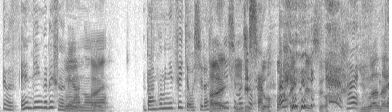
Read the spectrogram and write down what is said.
えでもエンディングですのでえあのはい番組についてお知らせにしましょうか。はい、言わない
